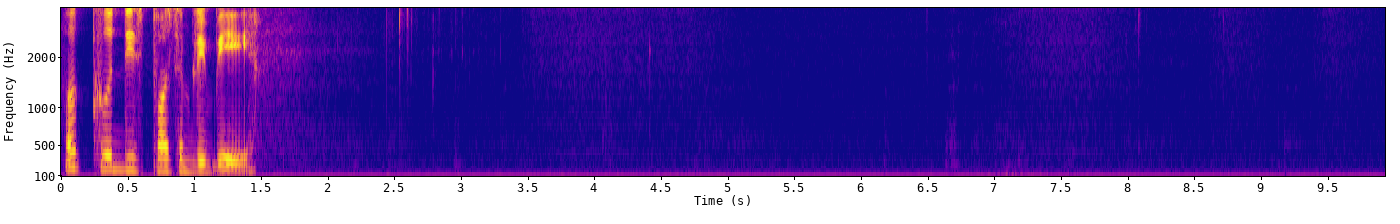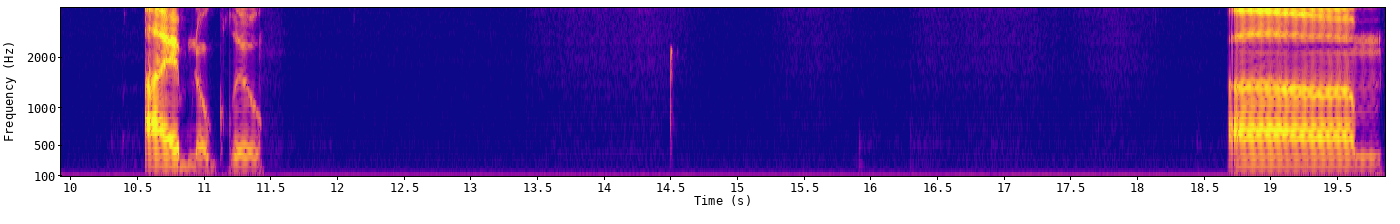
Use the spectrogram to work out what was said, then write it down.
What could this possibly be? I have no clue. Um.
